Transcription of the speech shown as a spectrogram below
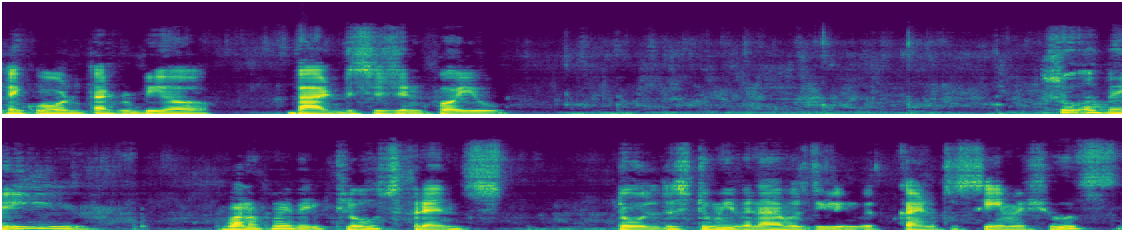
like what? That would be a bad decision for you. So a very one of my very close friends told this to me when I was dealing with kind of the same issues.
